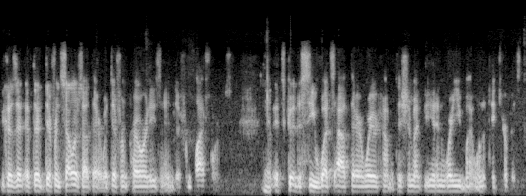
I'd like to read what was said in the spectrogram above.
because if there are different sellers out there with different priorities and different platforms, yep. it's good to see what's out there, where your competition might be, and where you might want to take your business.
